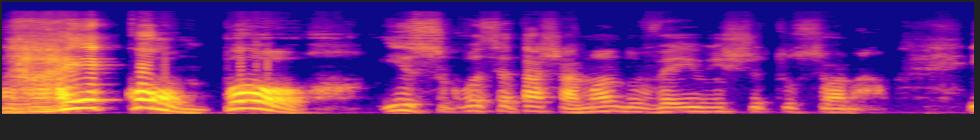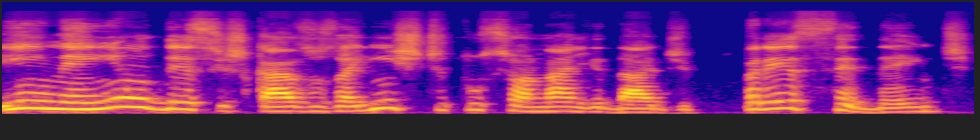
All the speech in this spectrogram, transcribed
recompor isso que você está chamando veio institucional. E em nenhum desses casos a institucionalidade precedente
